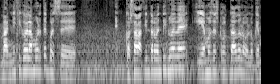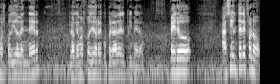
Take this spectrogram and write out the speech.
magnífico de la muerte, pues eh, costaba 199 y hemos descontado lo, que hemos podido vender, lo que hemos podido recuperar del primero. Pero ha sido un teléfono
